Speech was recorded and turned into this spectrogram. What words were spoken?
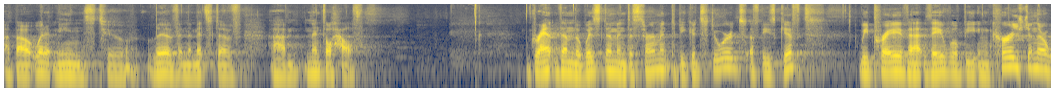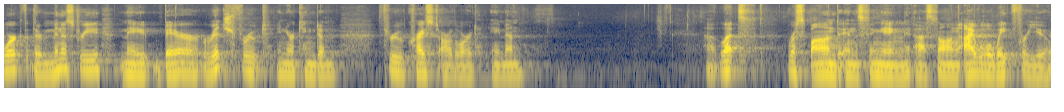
about what it means to live in the midst of um, mental health. Grant them the wisdom and discernment to be good stewards of these gifts We pray that they will be encouraged in their work, that their ministry may bear rich fruit in your kingdom through Christ our Lord. Amen. Uh, let's respond in singing a song, I Will Wait for You.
